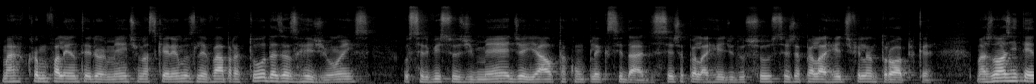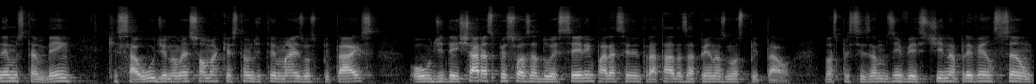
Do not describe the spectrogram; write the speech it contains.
Marco, como falei anteriormente, nós queremos levar para todas as regiões os serviços de média e alta complexidade, seja pela rede do SUS, seja pela rede filantrópica. Mas nós entendemos também que saúde não é só uma questão de ter mais hospitais ou de deixar as pessoas adoecerem para serem tratadas apenas no hospital. Nós precisamos investir na prevenção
